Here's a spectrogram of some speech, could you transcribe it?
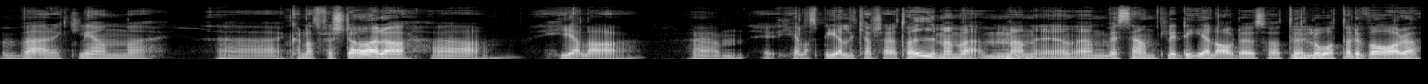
verkligen eh, kunnat förstöra eh, hela, eh, hela spelet, kanske är att ta i, men, mm. men en, en, väsentlig del av det. Så att mm. låta det vara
